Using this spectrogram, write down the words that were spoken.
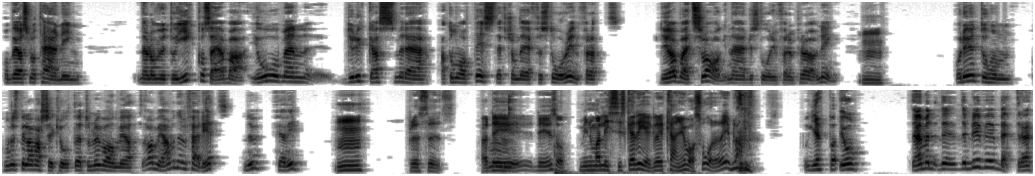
Och börja slå tärning när de var ute och gick och så här, jag bara, jo men du lyckas med det automatiskt eftersom det är för storyn. För att du gör bara ett slag när du står inför en prövning. Mm. Och det är ju inte hon, hon har spelat varselklotet och nu är van vid att, ja men jag använder en färdighet nu, för jag vill. Mm. Precis. Ja, det, det är ju så. Minimalistiska regler kan ju vara svårare ibland. Att greppa. Jo. Nej men det, det blev bättre.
